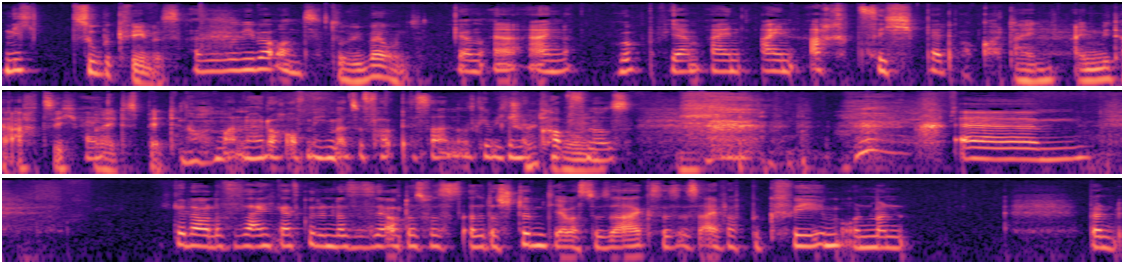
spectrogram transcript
nicht zu bequem ist. Also so wie bei uns. So wie bei uns. Wir haben ein, ein wir haben ein 1,80 Bett. Oh Gott. Ein 1,80 Meter breites Bett. Oh Mann, hör doch auf, mich mal zu verbessern, sonst gebe ich eine Kopfnuss. ähm, Genau, das ist eigentlich ganz gut und das ist ja auch das, was, also das stimmt ja, was du sagst. Das ist einfach bequem und man, man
